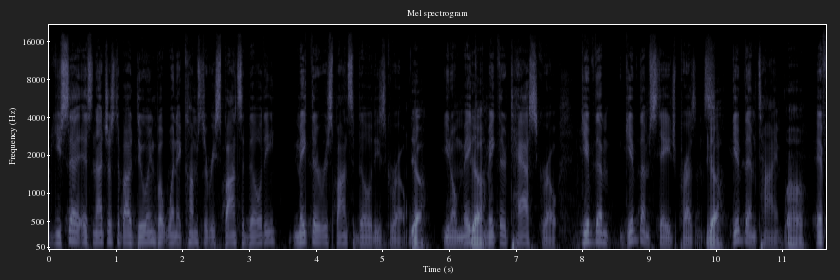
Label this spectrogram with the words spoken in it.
you said it's not just about doing, but when it comes to responsibility, make their responsibilities grow. Yeah. You know, make Yeah. make their tasks grow. Give them give them stage presence. Yeah. Give them time. Uh huh. If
